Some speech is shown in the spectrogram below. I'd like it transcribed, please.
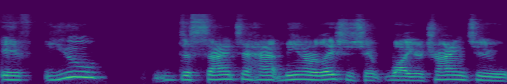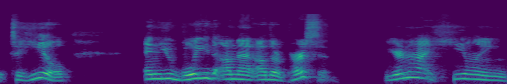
if you decide to have be in a relationship while you're trying to to heal and you bleed on that other person, you're not healing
